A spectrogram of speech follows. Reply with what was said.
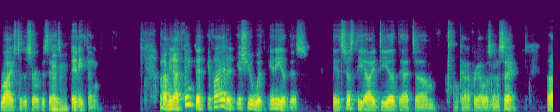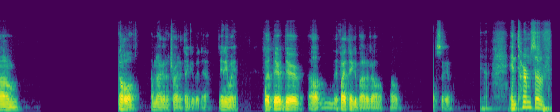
rise to the surface as mm-hmm. anything. But i mean i think that if i had an issue with any of this it's just the idea that um, oh god i forgot what i was going to say. Um, Oh, well, I'm not going to try to think of it now. Anyway, but there, there. if I think about it, I'll, I'll, I'll say it. Yeah. In terms of,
